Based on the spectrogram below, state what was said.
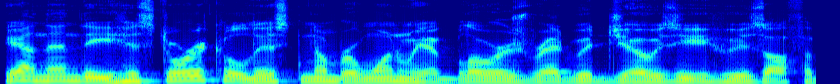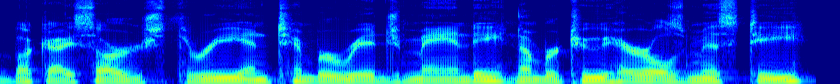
Yeah, and then the historical list number one, we have Blowers Redwood Josie, who is off of Buckeye Sarge three, and Timber Ridge Mandy. Number two, Harrell's Miss T,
